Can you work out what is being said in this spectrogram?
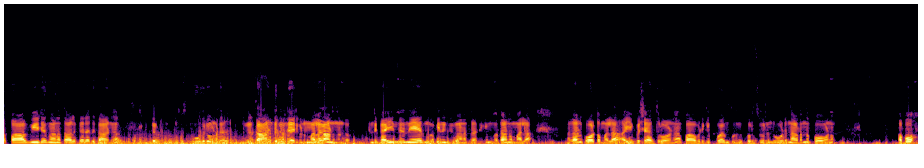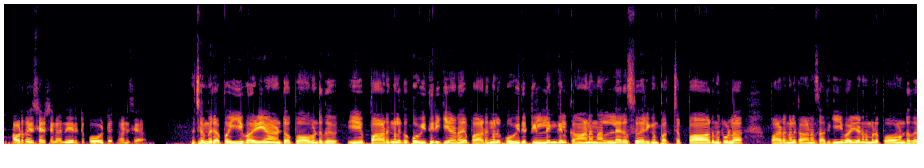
അപ്പോൾ ആ വീഡിയോ കാണാത്ത ആൾക്കാർ അത് കാണുക. കുറച്ച് ദൂരമുണ്ട്. നിങ്ങൾ കാണുന്നുണ്ടായിരിക്കും മല കാണുന്നുണ്ടോ? എന്റെ കയ്യിൽ നേരെ നോക്കി നിങ്ങൾക്ക് കാണാൻ സാധിക്കും. അതാണ് മല. അതാണ് കോട്ടമല. അയ്യപ്പ ക്ഷേത്രമാണ്. അപ്പോൾ അവിടേക്ക് പോകാൻ കുറച്ച് ദൂരം കൂടി നടന്ന് പോകണം. അപ്പോൾ അവിടുത്തെ വിശേഷങ്ങൾ നേരിട്ട് പോയിട്ട് കാണിച്ചു തരാം. ഉച്ചമ്മര് അപ്പോൾ ഈ വഴിയാണ് കേട്ടോ പോകേണ്ടത് ഈ പാടങ്ങളൊക്കെ കൊയ്തിരിക്കുകയാണ് പാടങ്ങൾ കൊയ്തിട്ടില്ലെങ്കിൽ കാണാൻ നല്ല രസമായിരിക്കും. പച്ചപ്പാർന്നിട്ടുള്ള പാടങ്ങൾ കാണാൻ സാധിക്കും. ഈ വഴിയാണ് നമ്മൾ പോകേണ്ടത്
